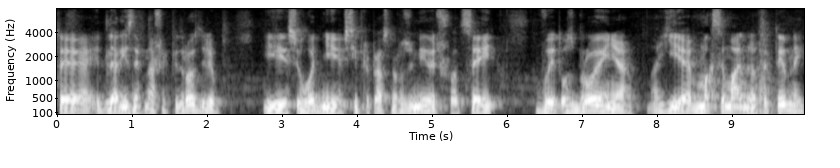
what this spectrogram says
Це для різних наших підрозділів. І сьогодні всі прекрасно розуміють, що цей вид озброєння є максимально ефективний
